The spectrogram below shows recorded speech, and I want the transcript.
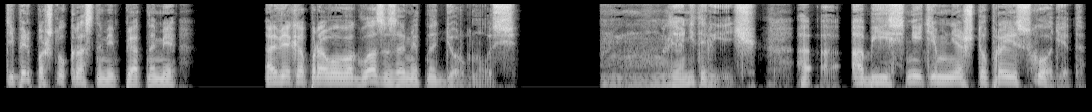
теперь пошло красными пятнами — а века правого глаза заметно дергнулось. «Леонид Ильич, а объясните мне, что происходит?»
